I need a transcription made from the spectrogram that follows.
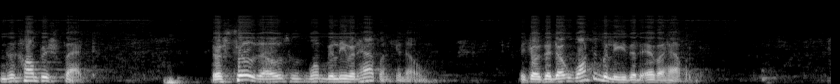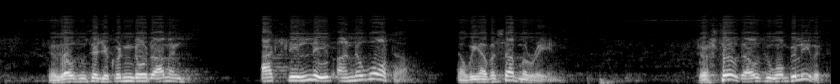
an accomplished fact. There are still those who won't believe it happened, you know, because they don't want to believe that it ever happened. There are those who said you couldn't go down and actually live underwater. Now we have a submarine. There are still those who won't believe it.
